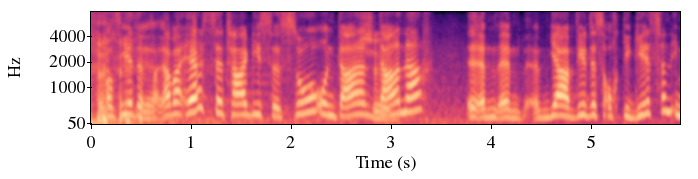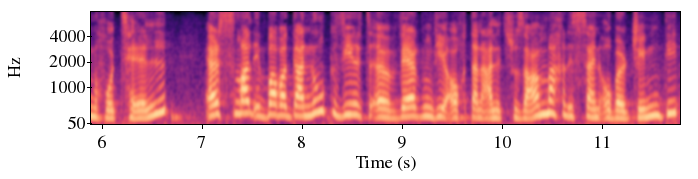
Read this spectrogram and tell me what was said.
Auf jeden Fall. Aber erster Tag ist es so und dann, danach ähm, ähm, ja, wird es auch gegessen im Hotel. Erstmal im Baba Ganoush wird, äh, werden wir auch dann alle zusammen machen. Es ist ein Aubergine-Dip.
